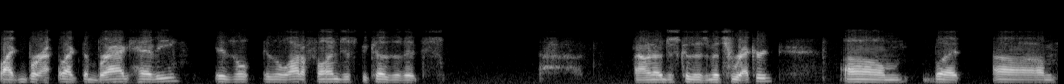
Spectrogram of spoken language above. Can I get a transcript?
like bra- like the brag heavy is a, is a lot of fun just because of its I don't know just because of its record. Um, but um,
